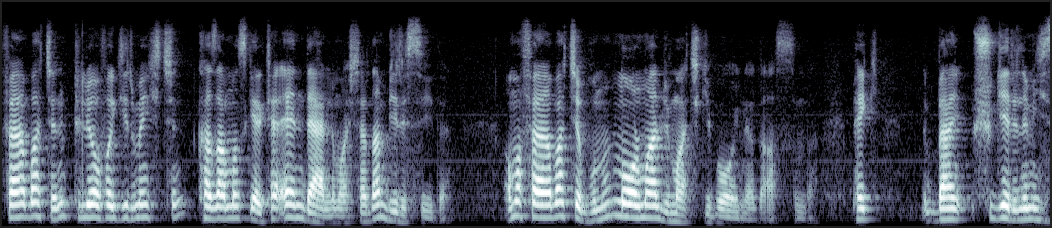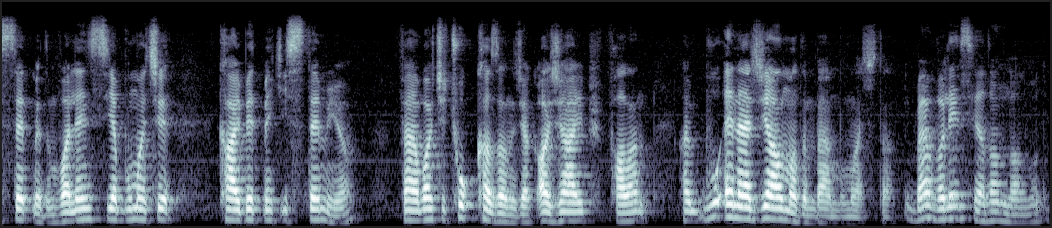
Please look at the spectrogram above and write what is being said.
Fenerbahçe'nin playoff'a girmek için kazanması gereken en değerli maçlardan birisiydi. Ama Fenerbahçe bunu normal bir maç gibi oynadı aslında. Pek ben şu gerilimi hissetmedim. Valencia bu maçı kaybetmek istemiyor. Fenerbahçe çok kazanacak, acayip falan. Hani bu enerjiyi almadım ben bu maçta. Ben Valencia'dan da almadım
